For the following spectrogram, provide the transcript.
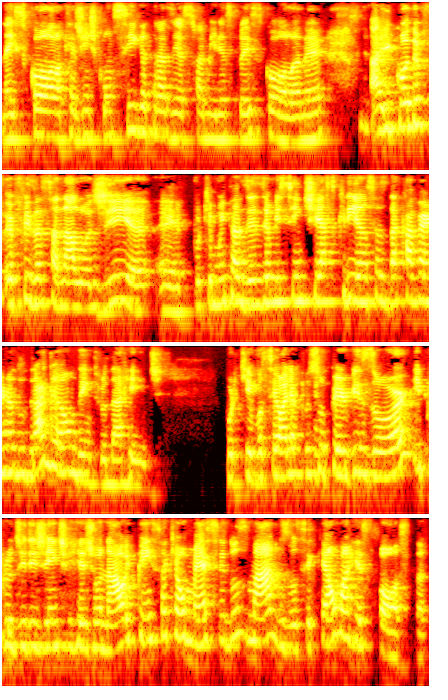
na escola, que a gente consiga trazer as famílias para a escola, né? Aí, quando eu fiz essa analogia, é, porque muitas vezes eu me senti as crianças da caverna do dragão dentro da rede porque você olha para o supervisor e para o dirigente regional e pensa que é o mestre dos magos, você quer uma resposta.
